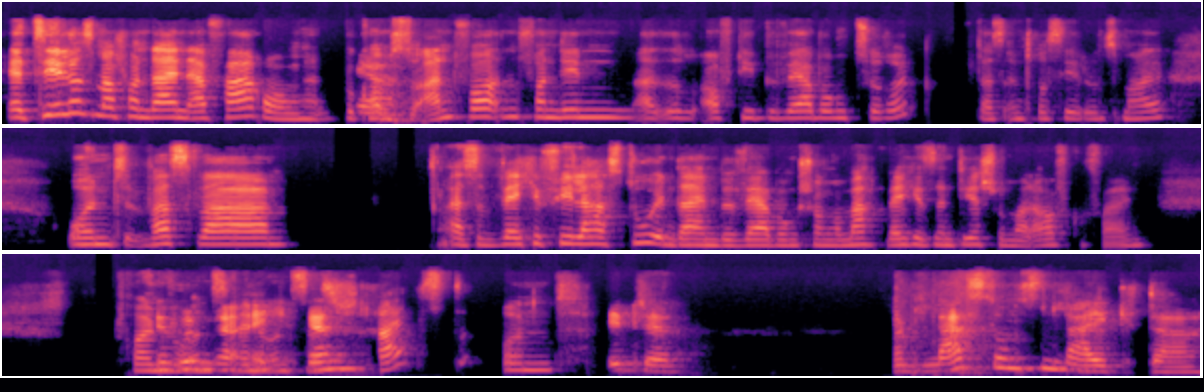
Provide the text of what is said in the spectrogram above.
Erzähl uns mal von deinen Erfahrungen. Bekommst ja. du Antworten von denen also auf die Bewerbung zurück? Das interessiert uns mal. Und was war also welche Fehler hast du in deinen Bewerbungen schon gemacht? Welche sind dir schon mal aufgefallen? Freuen wir, wir uns, wenn du uns das schreibst. Und Bitte. Und lasst uns ein Like da.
